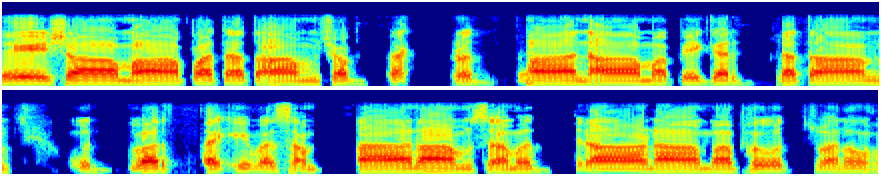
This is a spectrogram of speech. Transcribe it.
येषामापततां शब्दक्रुद्धानामपि गर्जताम् उद्वर्त इव सन्तानां समुद्राणामभूत्स्वनुः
